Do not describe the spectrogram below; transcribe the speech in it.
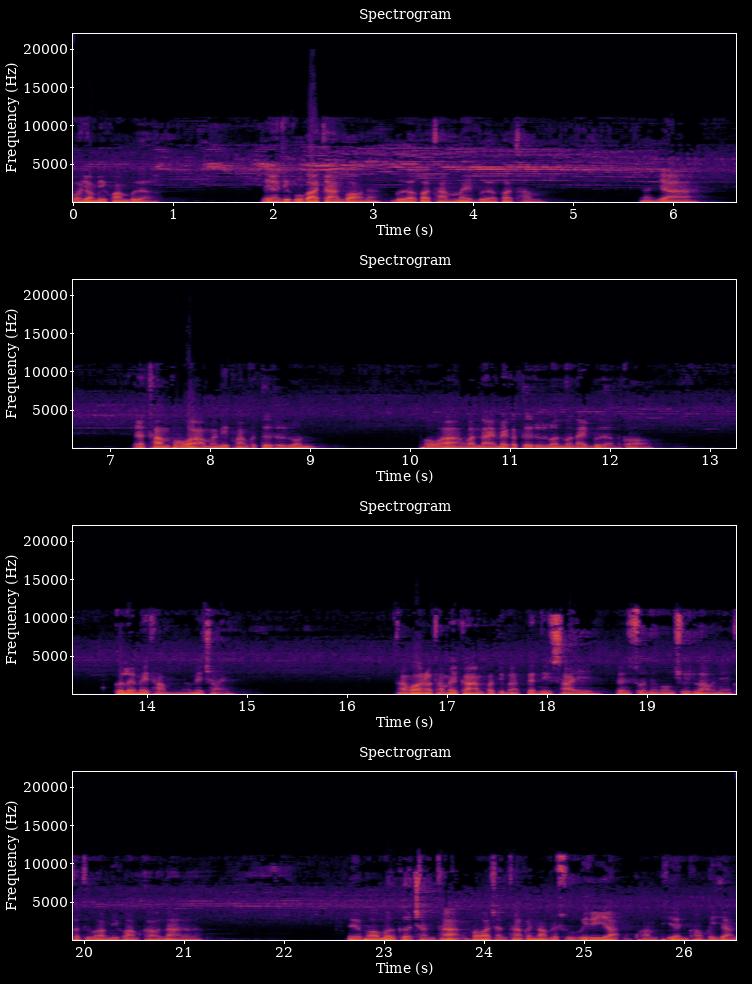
ก็ย่อมมีความเบื่อ อย่างที่ครูบาอาจารย์บอกนะ เบื่อก็ทำไม่เบื่อก็ทำอย่าอย่าทำเพราะว่ามันมีความกระตือรือร้น เพราะว่าวันไหนไม่กระตือรือร้นวันไหนเบื่อก็ ก็เลยไม่ทำไม่ใช่ถ้าว่าเราทำให้การปฏิบัติเป็นนิสัยเป็นส่วนหนึ่งของชีวิตเราเนี่ยก็ถือว่ามีความก้าวหน้าแล้วนะโดยเฉพาะเมื่อเกิดฉันทะเพราะว่าฉันทะก็นำไปสู่วิริยะ ความเพียรความขยัน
